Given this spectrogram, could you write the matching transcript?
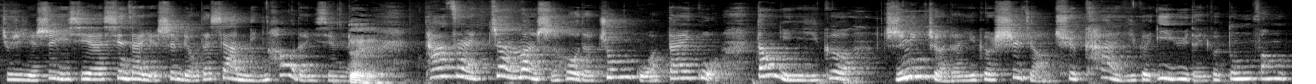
就是也是一些现在也是留得下名号的一些人。，对，他在战乱时候的中国待过。当你一个殖民者的一个视角去看一个异域的一个东方，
